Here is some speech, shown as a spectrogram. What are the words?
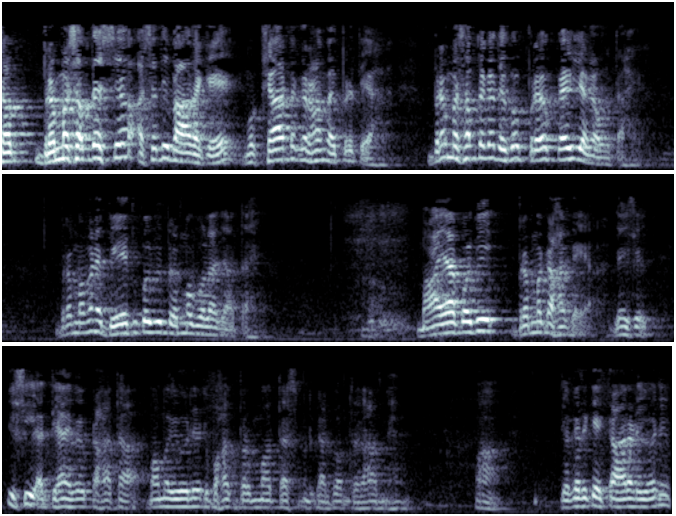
सब ब्रह्म शब्द से असति बाधक है मुख्यार्थ ग्रहण वैप्रत्य। ब्रह्म शब्द का देखो, प्रयोग कई जगह होता है। ब्रह्म मैंने वेद को भी ब्रह्म बोला जाता है। माया को भी ब्रह्म कहा गया। जैसे इसी अध्याय में कहा था, मम योनि बहुत ब्रह्म तस्मिन गर्भम तथा में वहाँ जगत के कारण योनि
